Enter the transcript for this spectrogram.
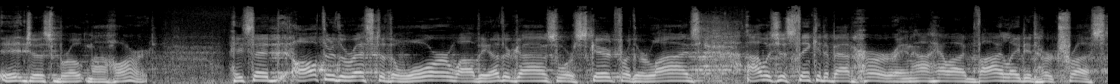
it just broke my heart. He said, all through the rest of the war, while the other guys were scared for their lives, I was just thinking about her and how, how I violated her trust.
